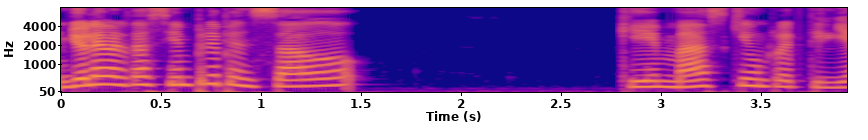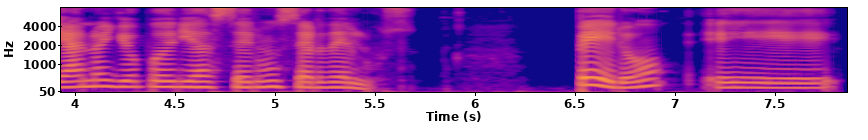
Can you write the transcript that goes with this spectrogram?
Yo la verdad siempre he pensado que más que un reptiliano yo podría ser un ser de luz. Pero eh,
